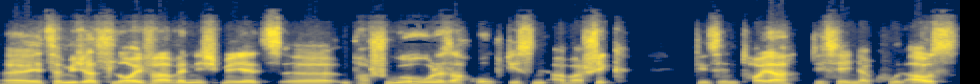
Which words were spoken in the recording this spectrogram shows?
Äh, jetzt für mich als Läufer, wenn ich mir jetzt äh, ein paar Schuhe hole, sage, oh, die sind aber schick, die sind teuer, die sehen ja cool aus,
